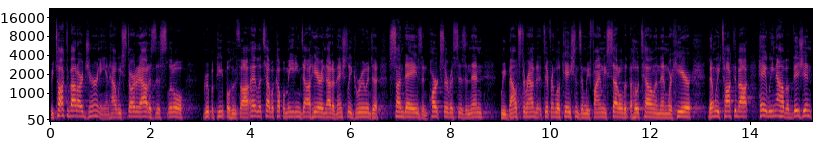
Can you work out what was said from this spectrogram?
We talked about our journey and how we started out as this little group of people who thought, hey, let's have a couple meetings out here. And that eventually grew into Sundays and park services. And then we bounced around at different locations and we finally settled at the hotel. And then we're here. Then we talked about, hey, we now have a vision,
